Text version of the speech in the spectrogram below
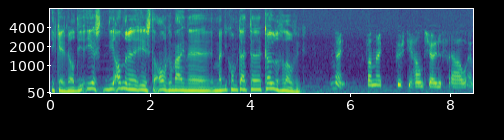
Ik ken wel die, eerst, die andere eerste algemene, maar die komt uit eh, Keulen geloof ik. Nee, van uh, kus die hand, schöne vrouw en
